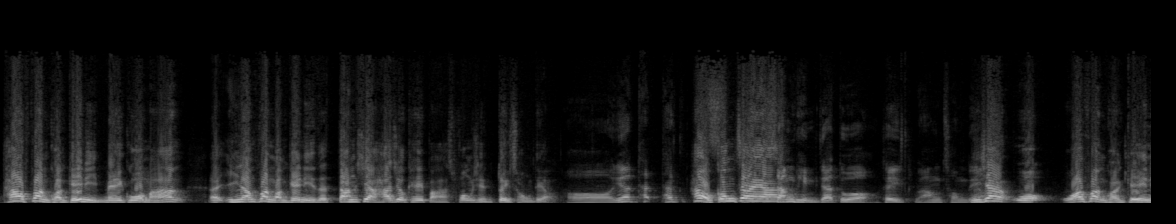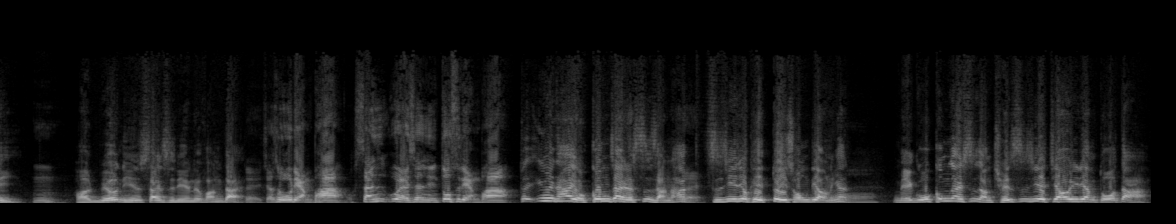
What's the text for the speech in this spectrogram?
他要放款给你，美国马上呃，银行放款给你的当下，它就可以把风险对冲掉。哦，因为它它它有公债啊，商品比较多，可以马上冲掉。你像我，我要放款给你，嗯，好，比如你是三十年的房贷，对，假设我两趴，三未来三十年都是两趴，对，因为它有公债的市场，它直接就可以对冲掉。你看、哦、美国公债市场，全世界交易量多大？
